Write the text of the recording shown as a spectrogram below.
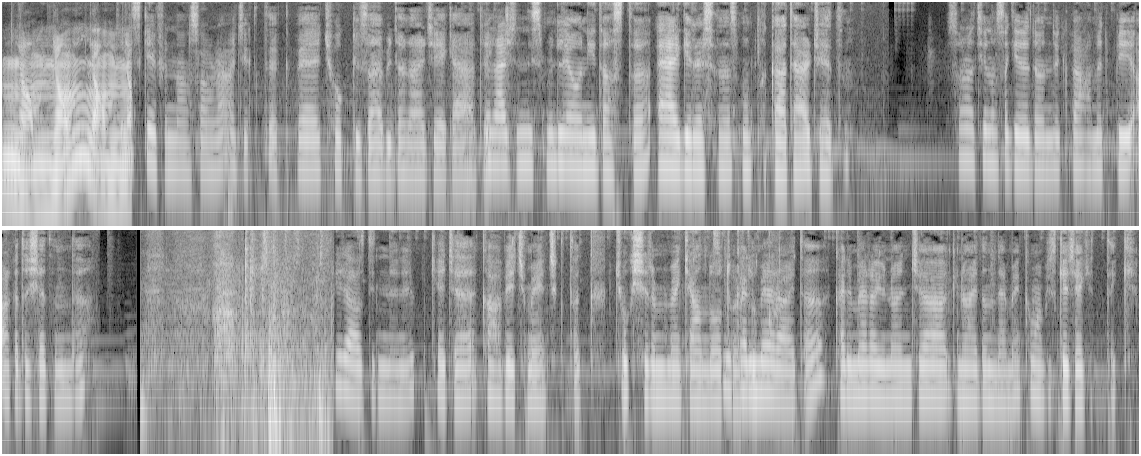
Nyam nyam nyam nyam. Deniz keyfinden sonra acıktık ve çok güzel bir dönerciye geldik. Dönercinin ismi Leonidas'tı. Eğer gelirseniz mutlaka tercih edin. Sonra Tinos'a geri döndük ve Ahmet bir arkadaş edindi. Biraz dinlenip gece kahve içmeye çıktık. Çok şirin bir mekanda oturduk. Kalimera'ydı. Kalimera Yunanca günaydın demek ama biz gece gittik.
